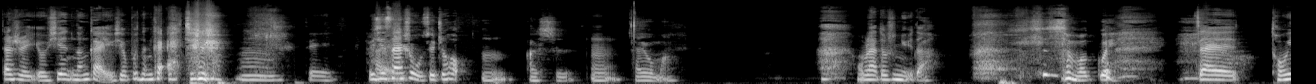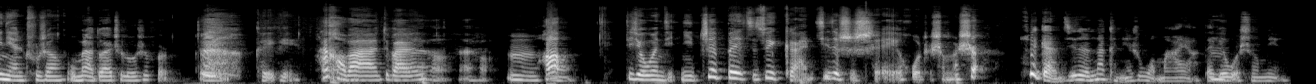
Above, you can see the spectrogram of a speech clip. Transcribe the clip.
但是有些能改，有些不能改，就是嗯对，尤其还三十五岁之后，嗯啊是嗯，还有吗？我们俩都是女的，是什么鬼？在同一年出生，我们俩都爱吃螺蛳粉儿，对，可以可以，还好吧，对吧？还好还好。嗯，好。嗯第九个问题，你这辈子最感激的是谁或者什么事儿？最感激的人那肯定是我妈呀，带给嗯我生命，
